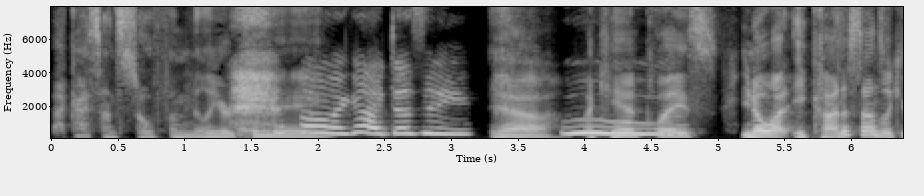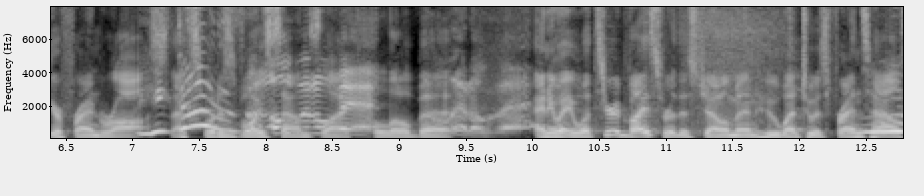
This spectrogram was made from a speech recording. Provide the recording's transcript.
that guy sounds so familiar to me. Oh my god, doesn't he? Yeah. I can't place. You know what? He kind of sounds like your friend Ross. He That's what his voice sounds like bit, a little bit. A little bit. Anyway, what's your advice for this gentleman who went to his friend's house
